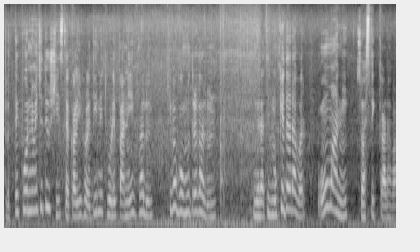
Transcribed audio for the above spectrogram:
प्रत्येक पौर्णिमेच्या दिवशी सकाळी हळदीने थोडे पाणी घालून किंवा गोमूत्र घालून घरातील मुख्य दारावर ओम आणि स्वास्तिक काढावा.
